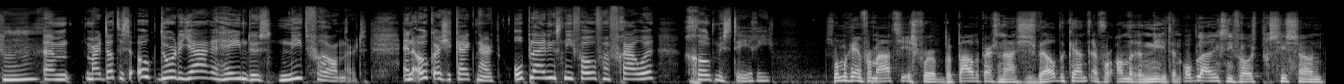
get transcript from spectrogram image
Mm. Um, maar dat is ook door de jaren heen dus niet veranderd. En ook als je kijkt naar het opleidingsniveau van vrouwen, groot mysterie. Sommige informatie is voor bepaalde personages wel bekend en voor anderen niet. En opleidingsniveau is precies zo'n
